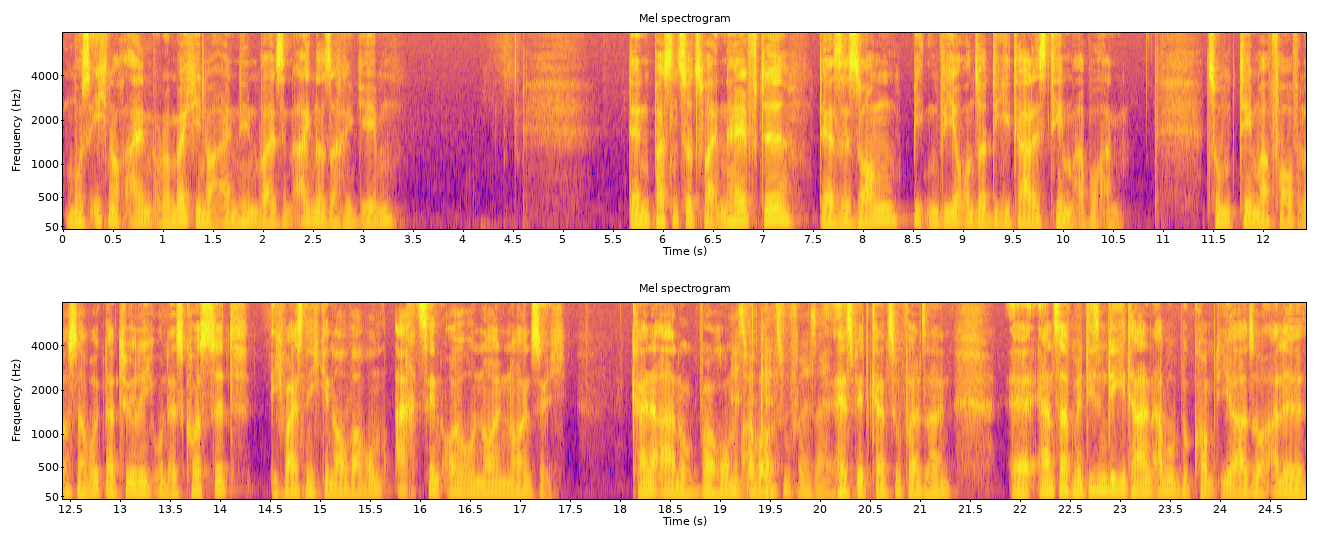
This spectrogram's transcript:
muss ich noch einen oder möchte ich noch einen Hinweis in eigener Sache geben. Denn passend zur zweiten Hälfte der Saison bieten wir unser digitales Themenabo an. Zum Thema VfL Osnabrück natürlich und es kostet, ich weiß nicht genau warum, 18,99 Euro. Keine Ahnung warum, es wird aber kein Zufall sein. es wird kein Zufall sein. Äh, ernsthaft, mit diesem digitalen Abo bekommt ihr also alle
